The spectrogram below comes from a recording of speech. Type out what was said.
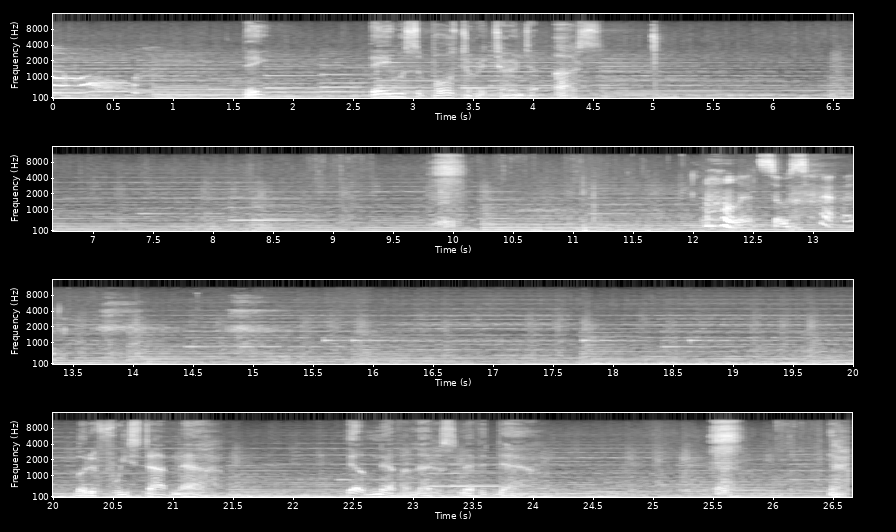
Oh. They... They were supposed to return to us. Oh, that's so sad. If we stop now, they'll never let us live it down.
